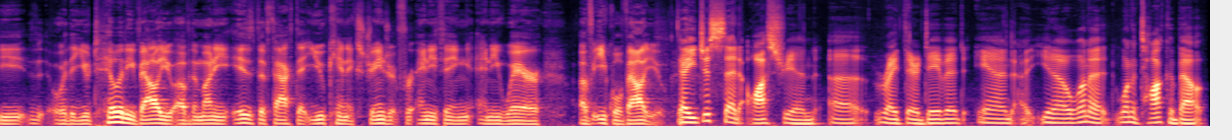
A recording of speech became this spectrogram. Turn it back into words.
the or the utility value of the money is the fact that you can exchange it for anything anywhere of equal value. Now you just said Austrian uh, right there, David, and uh, you know want to want to talk about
